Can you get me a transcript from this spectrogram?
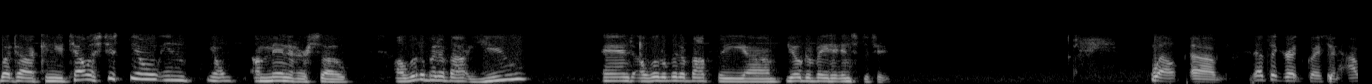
But uh, can you tell us just you know in you know a minute or so a little bit about you and a little bit about the um, Yoga Veda Institute? Well, um, that's a great question. I,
